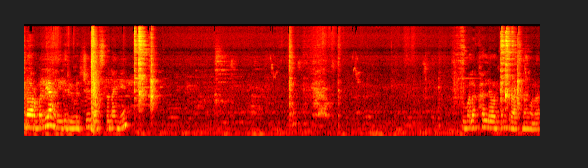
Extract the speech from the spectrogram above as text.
नॉर्मली आहे हिरवी मिरची जास्त नाही आहे तुम्हाला खाल्ल्यावर पण त्रास नाही होणार.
